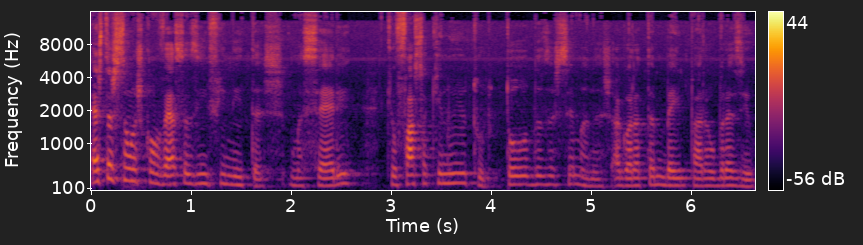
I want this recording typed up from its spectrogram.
Estas são as Conversas Infinitas, uma série que eu faço aqui no YouTube todas as semanas, agora também para o Brasil.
